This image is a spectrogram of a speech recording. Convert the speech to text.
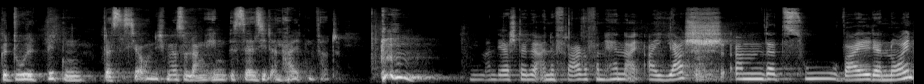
Geduld bitten. Das ist ja auch nicht mehr so lange hin, bis er sie dann halten wird. Ich nehme an der Stelle eine Frage von Herrn Ayash ähm, dazu, weil der 9.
